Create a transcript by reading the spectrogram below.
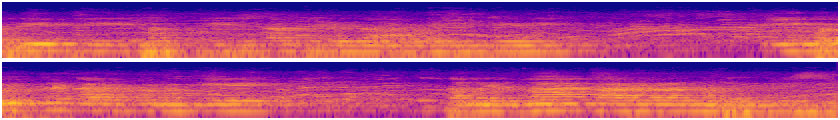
ಪ್ರೀತಿ, ಭಕ್ತಿ, ಶ್ರದ್ಧೆಯಿಂದ ಆಗಮಿಸಿದ್ದೀರಿ ಈ ಪವಿತ್ರ ಕಾರ್ಯಕ್ರಮಕ್ಕೆ ತಮ್ಮ ಎಲ್ಲ ಕಾರ್ಯಗಳನ್ನು ಬೆಂಬಲಿಸಿ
